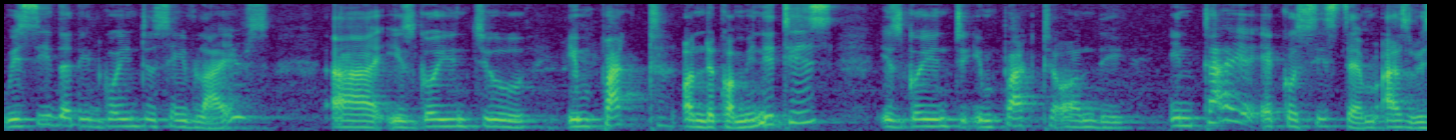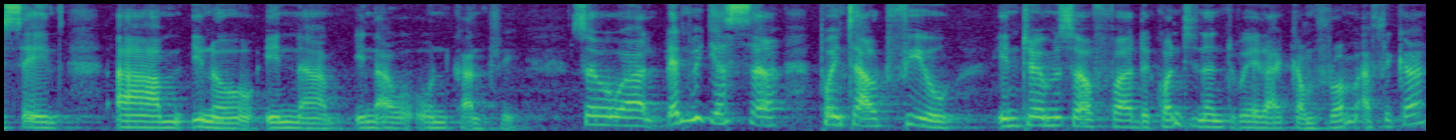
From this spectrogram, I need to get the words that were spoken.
we see that it's going to save lives, uh, it's going to impact on the communities, it's going to impact on the entire ecosystem, as we said, um, you know, in, uh, in our own country. So uh, let me just uh, point out few in terms of uh, the continent where I come from, Africa,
